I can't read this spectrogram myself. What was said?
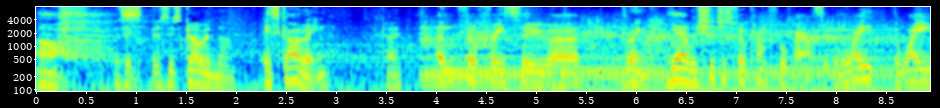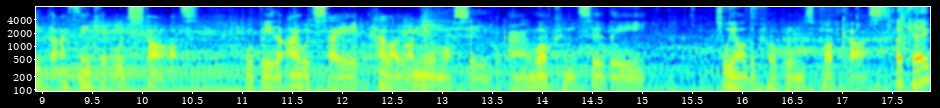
Oh, Is it? Is this going now? it's going, Okay. and feel free to. Uh, Drink. yeah, we should just feel comfortable about it. But the way the way that I think it would start would be that I would say, "Hello, I'm Neil Mossey, and welcome to the We Are the Problems podcast." Okay.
